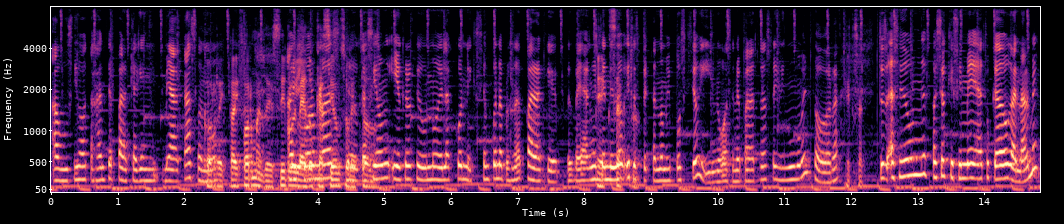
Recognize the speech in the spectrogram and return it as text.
abusiva o tajante para que alguien me haga caso, ¿no? Correcto. Hay formas de decirlo Hay y la formas educación sobre educación y yo creo que uno es la conexión con la persona para que pues, vayan entendiendo y respetando mi posición y no hacerme para atrás en ningún momento, ¿verdad? Exacto. Entonces ha sido un espacio que sí me ha tocado ganarme,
